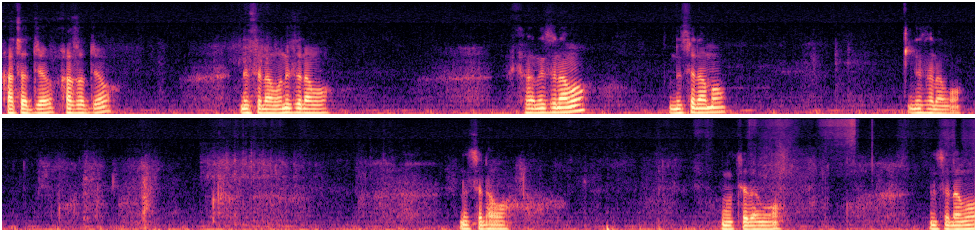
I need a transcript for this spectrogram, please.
খাঁচার যাও খাঁচার যাও। নিচে নামো নিচে নামো। নিচে নামো। নিচে নামো নিচে নামো নিচে নামো নিচে নামো নিচে নামো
